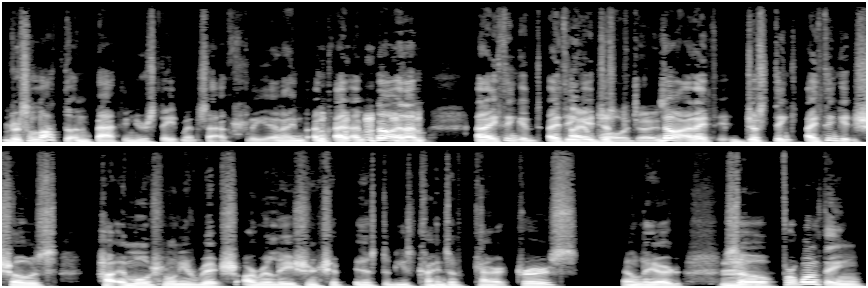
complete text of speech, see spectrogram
there's a lot to unpack in your statements actually, and I'm, I'm, I'm no, and I'm and I think it I think I it apologize. just no, and I th- just think I think it shows how emotionally rich our relationship is to these kinds of characters and layered. Hmm. So for one thing,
